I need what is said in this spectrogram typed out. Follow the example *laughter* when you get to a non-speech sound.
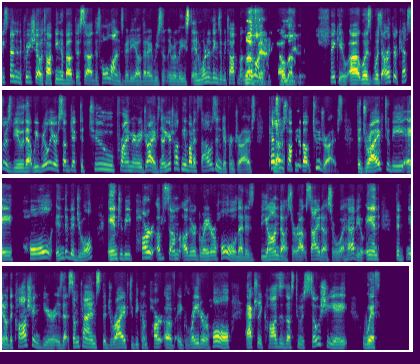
we spent in the pre-show talking about this uh, this Holons video that I recently released, and one of the things that we talked about in Love that. video, love it. Thank you. Uh, was was Arthur Koestler's view that we really are subject to two primary drives. Now you're talking about a thousand different drives. Koestler's talking about two drives: the drive to be a whole individual and to be part of some other greater whole that is beyond us or outside us or what have you. And the you know the caution here is that sometimes the drive to become part of a greater whole actually causes us to associate with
